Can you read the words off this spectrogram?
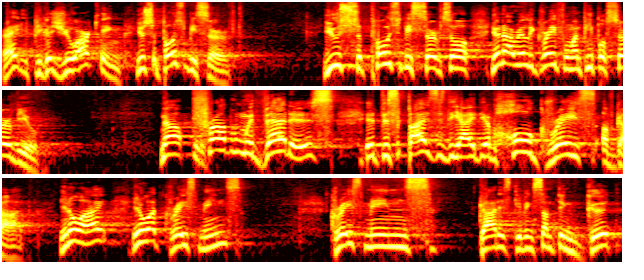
right? Because you are king. You're supposed to be served. You're supposed to be served, so you're not really grateful when people serve you. Now, problem with that is it despises the idea of whole grace of God. You know why? You know what grace means? Grace means God is giving something good,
